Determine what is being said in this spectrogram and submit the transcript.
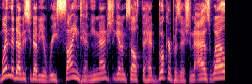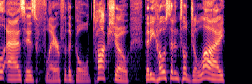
when the WCW re signed him, he managed to get himself the head booker position as well as his Flair for the Gold talk show that he hosted until July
